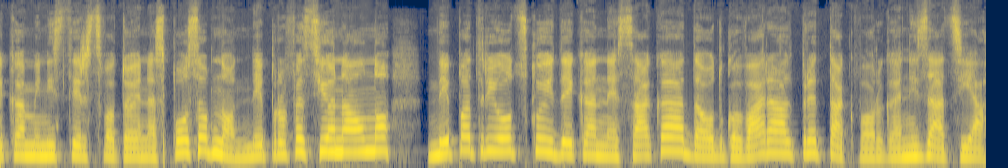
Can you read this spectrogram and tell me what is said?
дека министерството е неспособно, непрофесионално, непатриотско и дека не сакаат да одговараат пред таква организација.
